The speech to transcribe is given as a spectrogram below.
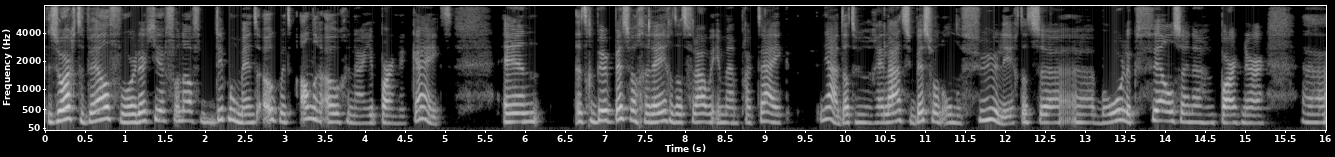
zorgt er wel voor dat je vanaf dit moment ook met andere ogen naar je partner kijkt. En het gebeurt best wel geregeld dat vrouwen in mijn praktijk, ja, dat hun relatie best wel onder vuur ligt. Dat ze uh, behoorlijk fel zijn naar hun partner. Uh,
